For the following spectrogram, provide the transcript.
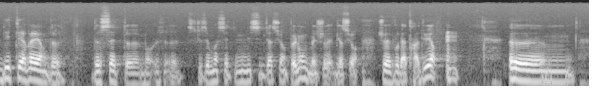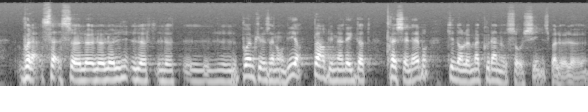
littéraire de, cette. Euh, excusez-moi, c'est une citation un peu longue, mais bien sûr, je vais vous la traduire. voilà, le, poème que nous allons lire part d'une anecdote très célèbre qui est dans le Makura no Soshi, n'est-ce pas, le,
